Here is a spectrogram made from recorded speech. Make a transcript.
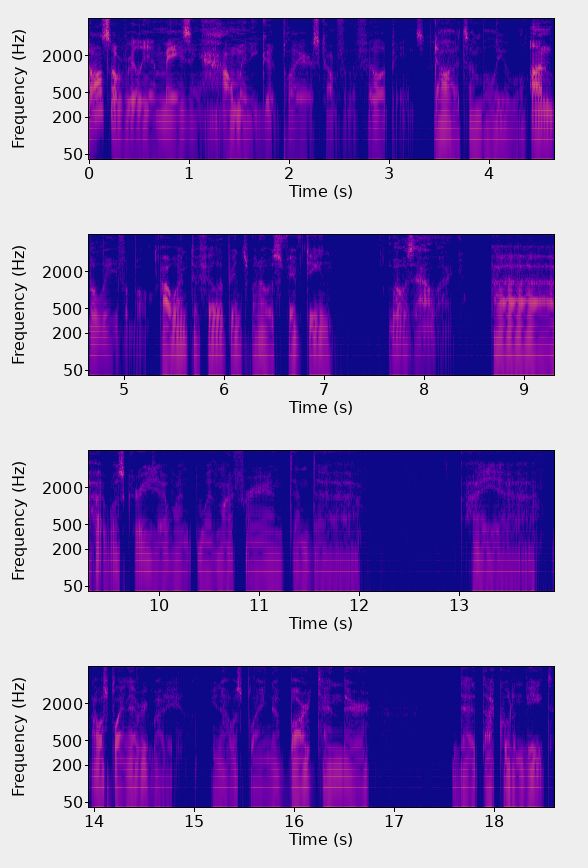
also really amazing how many good players come from the Philippines. Oh, it's unbelievable. Unbelievable. I went to Philippines when I was 15. What was that like? Uh, it was crazy. I went with my friend, and uh, I uh, I was playing everybody. You know, I was playing a bartender that I couldn't beat.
